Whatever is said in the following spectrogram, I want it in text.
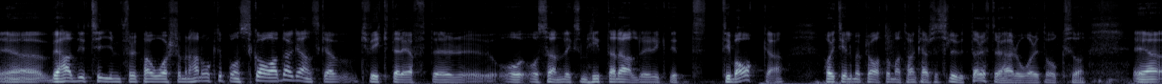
Eh, vi hade ju team för ett par år sedan men han åkte på en skada ganska kvickt därefter eh, och, och sen liksom hittade aldrig riktigt tillbaka. Har ju till och med pratat om att han kanske slutar efter det här året också. Eh,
